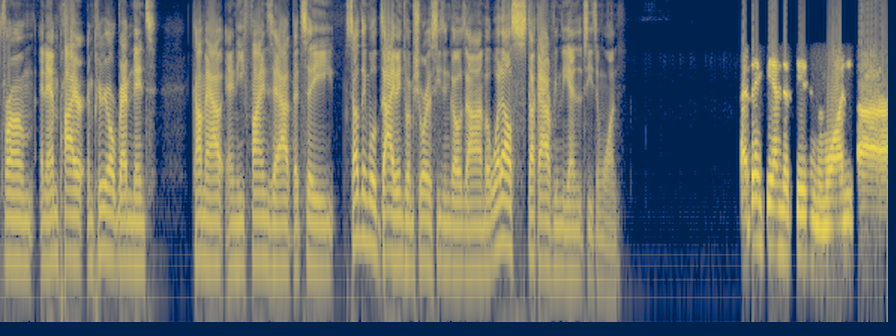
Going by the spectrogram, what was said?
from an Empire Imperial remnant come out, and he finds out that's a something we'll dive into. I'm sure as the season goes on. But what else stuck out from the end of season one? I think the end of season one, uh,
